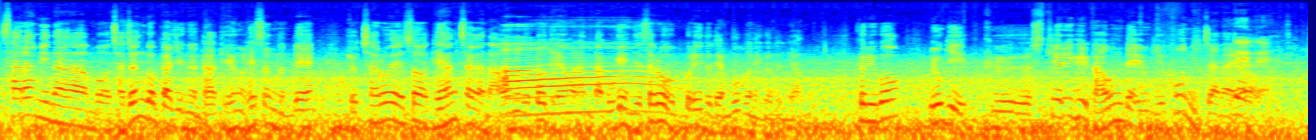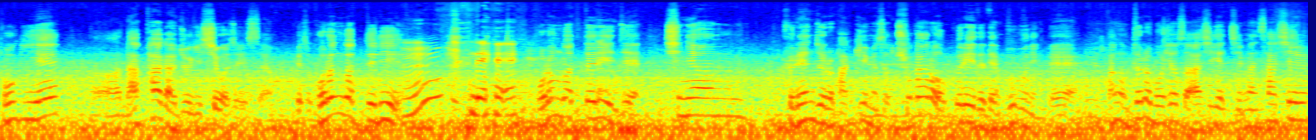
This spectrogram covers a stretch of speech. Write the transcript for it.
사람이나 뭐 자전거까지는 다 대응을 했었는데 교차로에서 대항차가 나오는 것도 아. 대응을 한다. 그게 이제 새로 업그레이드된 부분이거든요. 그리고 여기 그 스티어링 휠 가운데 여기 혼 있잖아요. 네네. 거기에 어, 나파 가죽이 씌워져 있어요. 그래서 그런 것들이 음. 네. 그런 것들이 이제 신형 그랜저로 바뀌면서 추가로 업그레이드된 부분인데 방금 들어보셔서 아시겠지만 사실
